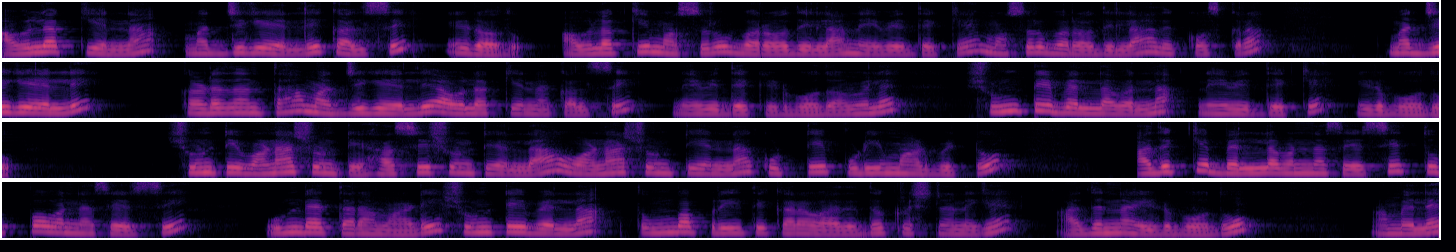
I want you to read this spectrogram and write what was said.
ಅವಲಕ್ಕಿಯನ್ನು ಮಜ್ಜಿಗೆಯಲ್ಲಿ ಕಲಸಿ ಇಡೋದು. ಅವಲಕ್ಕಿ ಮೊಸರು ಬರೋದಿಲ್ಲ, ನೈವೇದ್ಯಕ್ಕೆ ಮೊಸರು ಬರೋದಿಲ್ಲ. ಅದಕ್ಕೋಸ್ಕರ ಮಜ್ಜಿಗೆಯಲ್ಲಿ ಕಡದಂತಹ ಮಜ್ಜಿಗೆಯಲ್ಲಿ ಅವಲಕ್ಕಿಯನ್ನು ಕಲಸಿ ನೈವೇದ್ಯಕ್ಕೆ ಇಡ್ಬೋದು. ಆಮೇಲೆ ಶುಂಠಿ ಬೆಲ್ಲವನ್ನು ನೈವೇದ್ಯಕ್ಕೆ ಇಡ್ಬೋದು. ಶುಂಠಿ, ಒಣ ಶುಂಠಿ, ಹಸಿ ಶುಂಠಿ ಅಲ್ಲ, ಒಣ ಶುಂಠಿಯನ್ನು ಕುಟ್ಟಿ ಪುಡಿ ಮಾಡಿಬಿಟ್ಟು ಅದಕ್ಕೆ ಬೆಲ್ಲವನ್ನು ಸೇರಿಸಿ, ತುಪ್ಪವನ್ನು ಸೇರಿಸಿ ಉಂಡೆ ಥರ ಮಾಡಿ ಶುಂಠಿ ಬೆಲ್ಲ ತುಂಬ ಪ್ರೀತಿಕರವಾದದ್ದು ಕೃಷ್ಣನಿಗೆ, ಅದನ್ನು ಇಡ್ಬೋದು. ಆಮೇಲೆ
